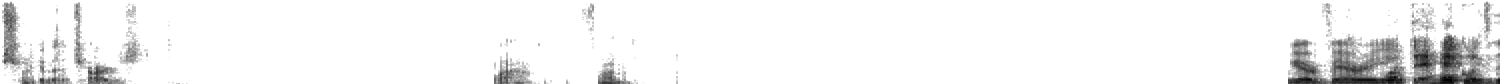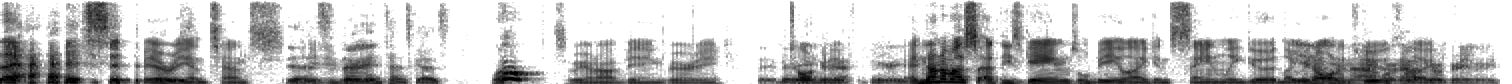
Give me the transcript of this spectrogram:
Just trying to get that charged. Wow, fun. We are very, What the heck was that? very intense. yeah, it's game, very intense, guys. Woo! so we are not being very. Talkative. And none of us at these games will be like insanely good. Like we Yeah, don't we're want to not- choose we're not like programmers.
